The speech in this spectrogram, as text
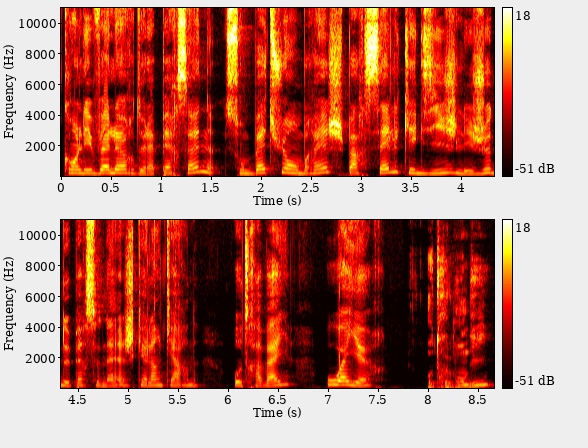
quand les valeurs de la personne sont battues en brèche par celles qu'exigent les jeux de personnages qu'elle incarne, au travail ou ailleurs. Autrement dit,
